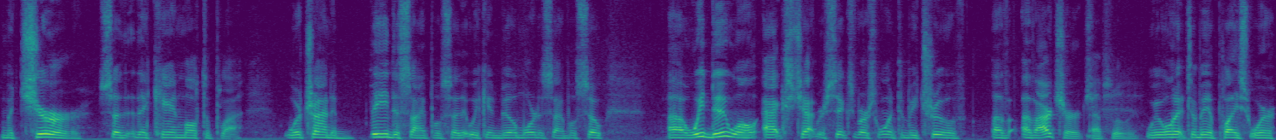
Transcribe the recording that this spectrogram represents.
mature so that they can multiply. We're trying to be disciples so that we can build more disciples. So uh, we do want Acts chapter 6, verse 1 to be true of, of, of our church. Absolutely. We want it to be a place where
